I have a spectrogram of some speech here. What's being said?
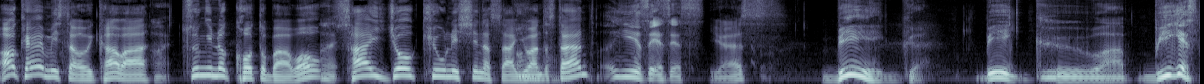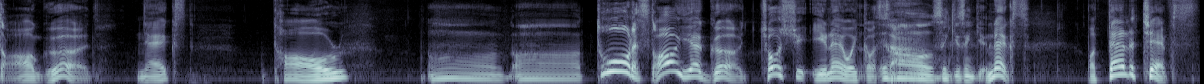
OK, Mr. 及川、次の言葉を最上級にしなさい。You understand? Yes, yes, yes. Yes. Big. Big は biggest. Oh, good. Next. Tall. うんあトーレスト Oh, yeah, good. 調子いいね、及川さん。ああ、Thank you, thank you. Next. Potato chips.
